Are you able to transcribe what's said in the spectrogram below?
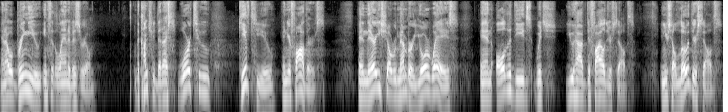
And I will bring you into the land of Israel, the country that I swore to give to you and your fathers. And there you shall remember your ways and all the deeds which you have defiled yourselves. And you shall loathe yourselves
